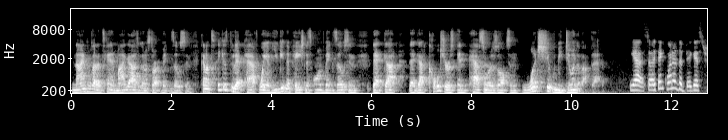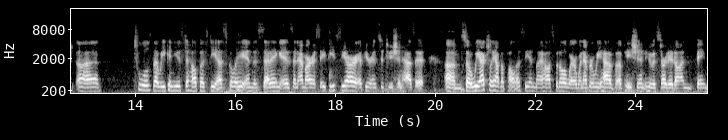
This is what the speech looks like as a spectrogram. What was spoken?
nine times out of ten my guys are going to start vanc kind of take us through that pathway of you getting a patient that's on vanc that got that got cultures and have some results. And what should we be doing about that? Yeah so i think one of the biggest uh, tools that we can use to help us de-escalate in this setting is an MRSA PCR if your institution has it. Um, so we actually have a policy in my hospital where whenever we have a patient who has started on vanc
